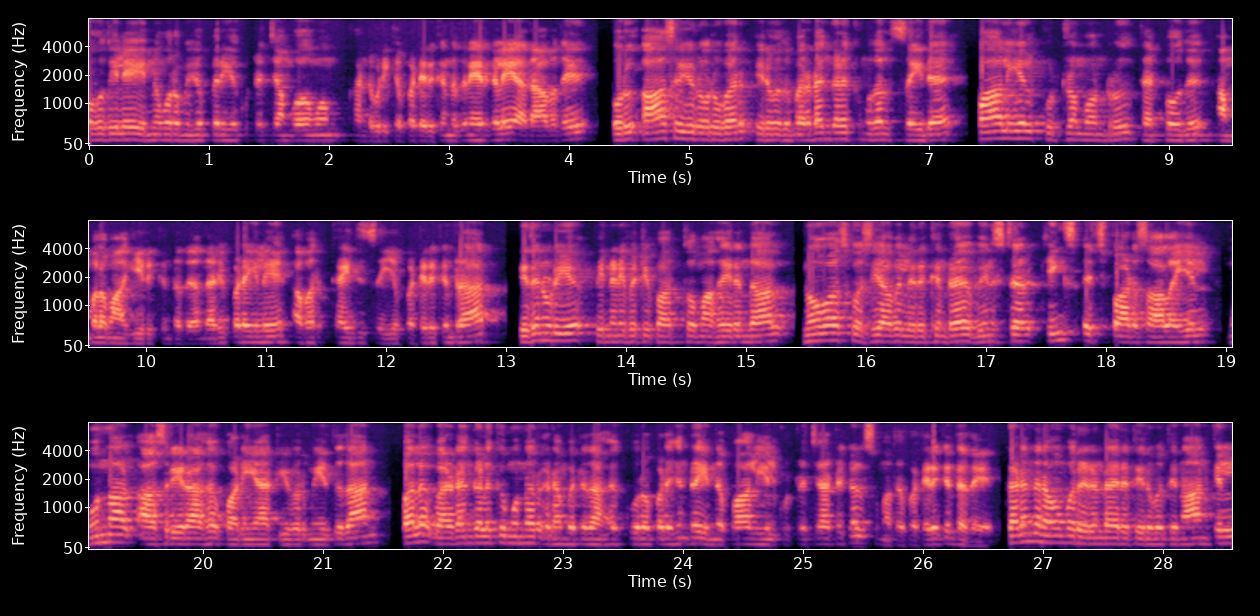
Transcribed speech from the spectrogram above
பகுதியிலே இன்னும் ஒரு மிகப்பெரிய குற்றச்சம்பவமும் கண்டுபிடிக்கப்பட்டிருக்கின்றது நேர்களே. அதாவது ஒரு ஆசிரியர் ஒருவர் இருபது வருடங்களுக்கு முதல் செய்த பாலியல் குற்றம் ஒன்று தற்போது அம்பலமாகி இருக்கின்றது அந்த அடிப்படையிலே அவர் கைது செய்யப்பட்டிருக்கின்றார். இதனுடைய பின்னணி பற்றி பார்த்தோமாக இருந்தால் நோவாஸ்கோசியாவில் இருக்கின்ற வின்ஸ்டர் கிங்ஸ் எச் பாடசாலையில் முன்னாள் ஆசிரியராக பணியாற்றியவர் மீதுதான் பல வருடங்களுக்கு முன்னர் இடம்பெற்றதாக கூறப்படுகின்ற இந்த பாலியல் குற்றச்சாட்டுகள் சுமத்தப்பட்டிருக்கின்றது. கடந்த நவம்பர் இரண்டாயிரத்தி இருபத்தி நான்கில்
